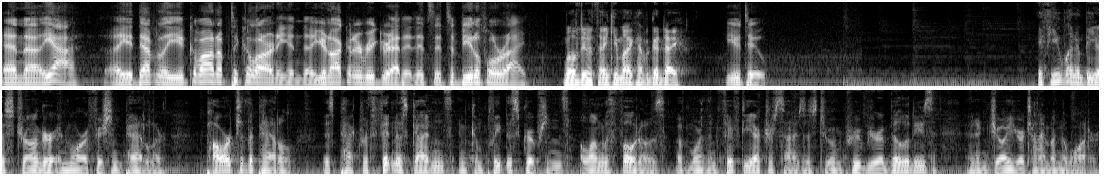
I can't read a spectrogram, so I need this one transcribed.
And yeah, you definitely you come on up to Killarney, and you're not going to regret it. It's it's a beautiful ride. Will do. Thank you, Mike. Have a good day. You too. If you want to be a stronger and more efficient paddler, Power to the Paddle is packed with fitness guidance and complete descriptions, along with photos of more than 50 exercises to improve your abilities and enjoy your time on the water.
